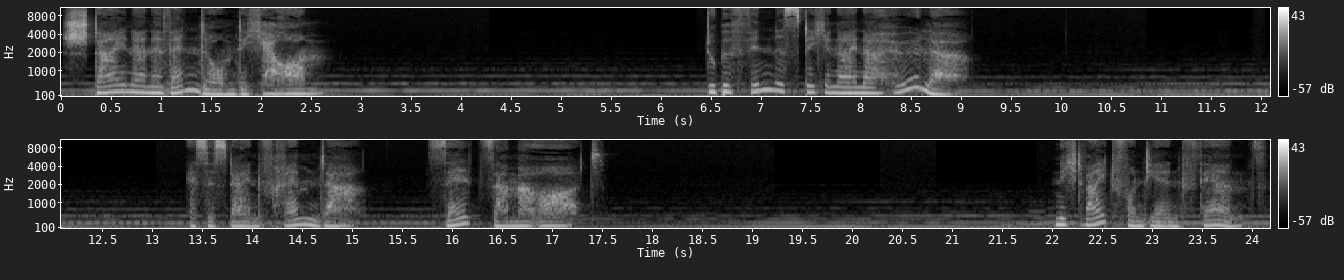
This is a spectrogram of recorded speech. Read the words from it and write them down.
steinerne Wände um dich herum. Du befindest dich in einer Höhle. Es ist ein fremder, seltsamer Ort. Nicht weit von dir entfernt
